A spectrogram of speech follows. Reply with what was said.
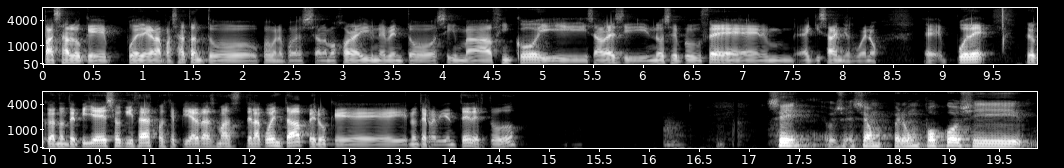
pasa lo que puede llegar a pasar, tanto, pues bueno, pues a lo mejor hay un evento Sigma 5 y, ¿sabes? Y no se produce en X años. Bueno, puede, pero cuando te pille eso, quizás, pues que pierdas más de la cuenta, pero que no te reviente del todo. Sí, pero un poco si,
